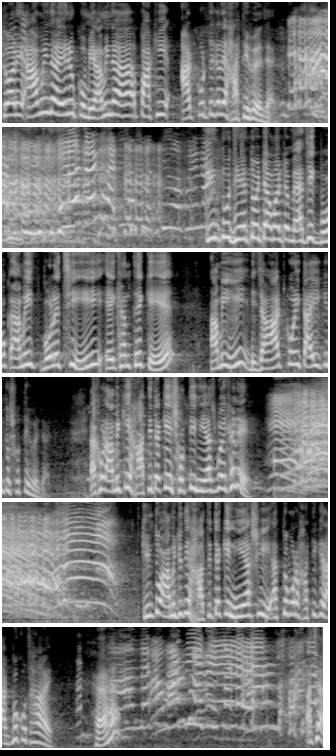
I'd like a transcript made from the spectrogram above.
সরি আমি না এরকমই আমি না পাখি আর্ট করতে গেলে হাতি হয়ে যায়। কিন্তু যেহেতু এটা আমার একটা ম্যাজিক বুক আমি বলেছি এখান থেকে আমি যা আর্ট করি তাই কিন্তু সত্যি হয়ে যায়। এখন আমি কি হাতিটাকে সত্যি নিয়ে আসব এখানে? কিন্তু আমি যদি হাতিটাকে নিয়ে আসি, এত বড় হাতিকে রাখব কোথায়? হ্যাঁ? আচ্ছা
